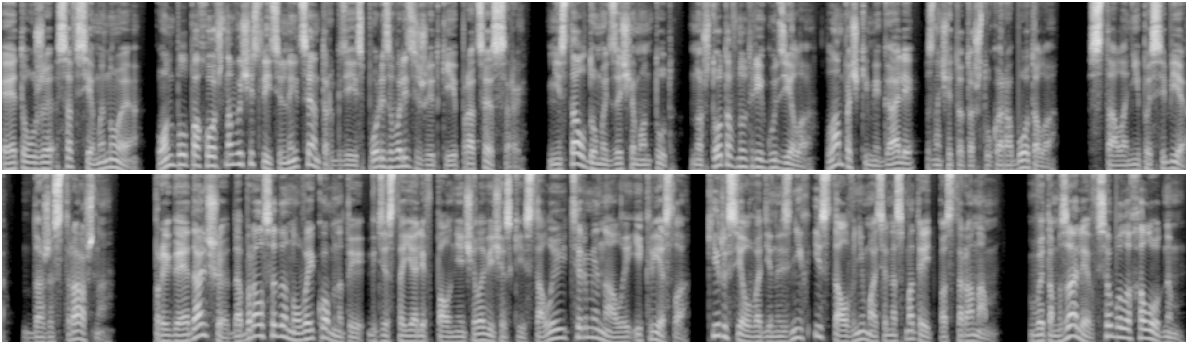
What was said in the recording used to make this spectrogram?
Это уже совсем иное. Он был похож на вычислительный центр, где использовались жидкие процессоры. Не стал думать, зачем он тут, но что-то внутри гудело. Лампочки мигали, значит, эта штука работала. Стало не по себе, даже страшно. Прыгая дальше, добрался до новой комнаты, где стояли вполне человеческие столы, терминалы и кресла. Кир сел в один из них и стал внимательно смотреть по сторонам. В этом зале все было холодным.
